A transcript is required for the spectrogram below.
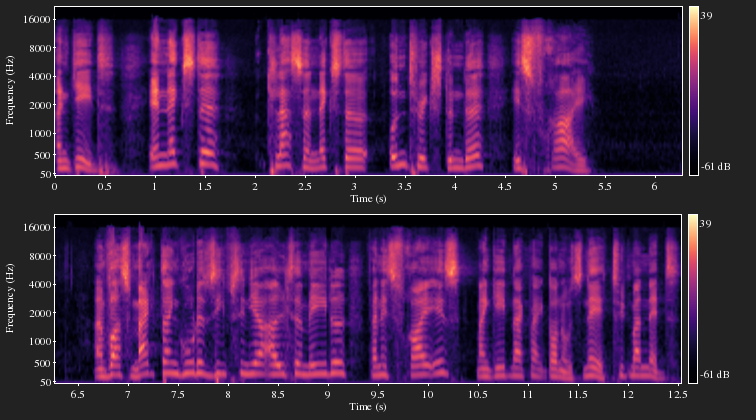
und geht. In nächste Klasse, nächste Unterrichtsstunde ist frei. Und was merkt ein guter 17 Jahre alte Mädel, wenn es frei ist? Man geht nach McDonalds. Nee, tut man nicht.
